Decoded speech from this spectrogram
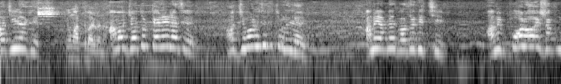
বাঁচিয়ে রাখে কেউ মারতে পারবে না। আমার যত ট্যালেন্ট আছে আমার জীবনও যদি চলে যায়। আমি আপনার কথা দিচ্ছি। আমি বড় হয়ে স্বপ্ন।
